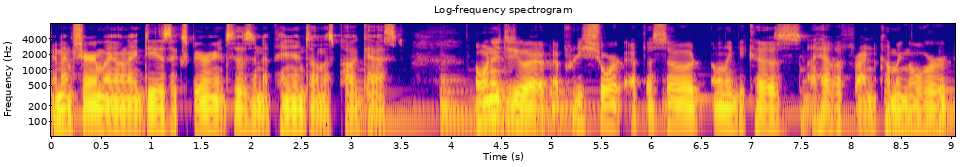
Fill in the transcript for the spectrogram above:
and I'm sharing my own ideas, experiences, and opinions on this podcast. I wanted to do a, a pretty short episode only because I have a friend coming over,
